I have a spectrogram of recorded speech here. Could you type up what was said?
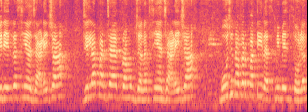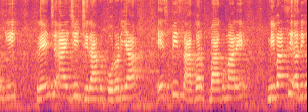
વિરેન્દ્રસિંહ જાડેજા, જિલ્લા પંચાયત પ્રમુખ જનકસિંહ જાડેજા, ભુજ નગરપતિ Rashmiben Solanki, range IG Chirag Koradia, SP Sagar Bagmare, નિવાસી અધિક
